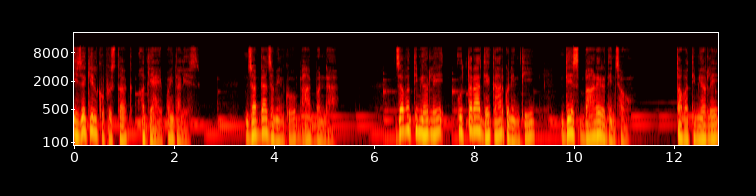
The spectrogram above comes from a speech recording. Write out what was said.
इजकिलको पुस्तक अध्याय पैँतालिस। जग्गा जमिनको भागबन्डा जब तिमीहरूले उत्तराधिकारको निम्ति देश बाँडेर दिन्छौ तब तिमीहरूले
